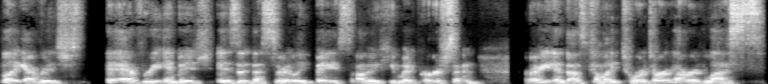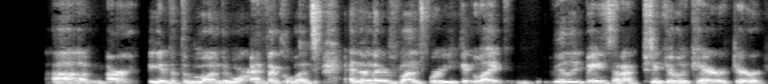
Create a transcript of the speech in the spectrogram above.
like average every image isn't necessarily based on a human person, right? And that's kind of like towards our, our less um are you know the one the more ethical ones and then there's ones where you can like really based on a particular character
